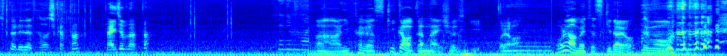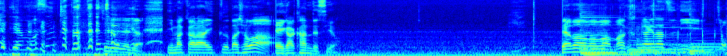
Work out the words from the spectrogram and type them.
一人で楽しかった？大丈夫だった？ヘリもまあゆかが好きかわかんない正直。俺は。うん。俺はめっちゃ好きだよ。でも。じゃあもうすんちゃんの誕生日違う違う違う。今から行く場所は映画館ですよ。いやまあまあまあまあ考えなずにじゃあ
